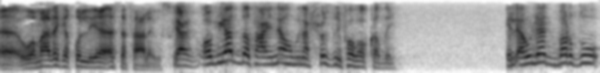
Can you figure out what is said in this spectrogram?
آه، ومع ذلك يقول لي يا أسف على يوسف يعني وبيضت عيناه من الحزن فهو كظيم الأولاد برضو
